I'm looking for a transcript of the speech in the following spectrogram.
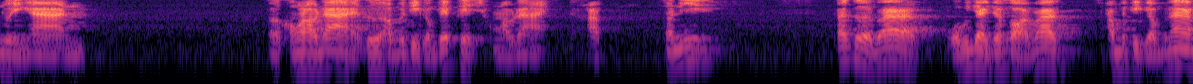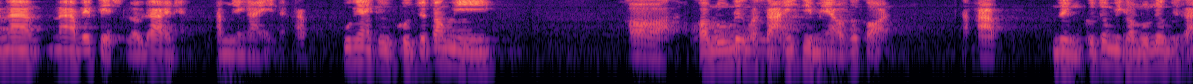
หน่วยงานของเราได้ คือเอาไปติดกับเว็บเพจของเราได้นะครับ ตอนนี้ถ้าเกิดว่าผมอยากจะสอนว่าเอาไปติดกับหน้าหน้าหน้าเว็บเพจเราได้เนี่ย ทำยังไงนะครับพูดง่ายคือคุณจะต้องมีความรู้เรื่องภาษา HTML ซะก่อนนะครับหนึ่งคุณต้องมีความรู้เรื่องภาษา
